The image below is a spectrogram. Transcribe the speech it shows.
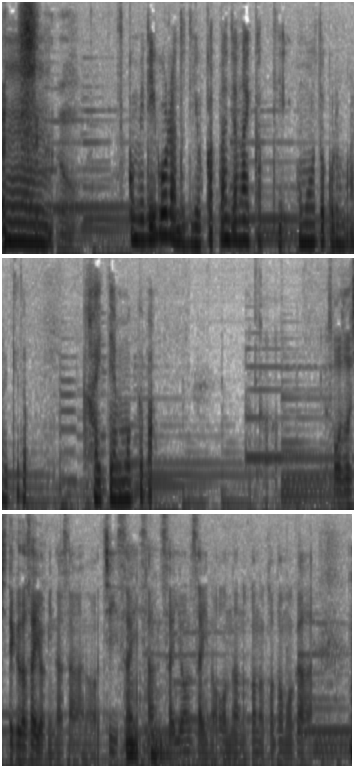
うん。うん、そこメリーゴーランドでよかったんじゃないかって思うところもあるけど回転木馬想像してくださいよ皆さん。あの小さいうん。3歳4歳の女の子の子供が。うん、う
